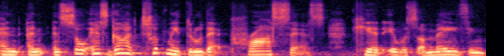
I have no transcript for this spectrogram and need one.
And, and, and so as God took me through that process, Kit, it was amazing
